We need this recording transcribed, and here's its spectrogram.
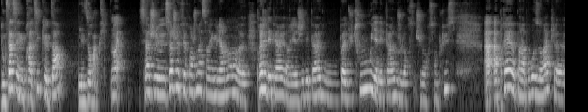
donc ça, c'est une pratique que tu as, les oracles. Ça je, ça, je le fais franchement assez régulièrement. euh. Après, j'ai des périodes. hein. J'ai des périodes où pas du tout. Il y a des périodes où je le ressens plus. Après, euh, par rapport aux oracles, euh,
